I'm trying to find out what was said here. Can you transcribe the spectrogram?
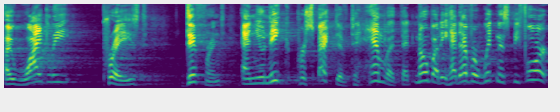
a widely praised, different, and unique perspective to Hamlet that nobody had ever witnessed before.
